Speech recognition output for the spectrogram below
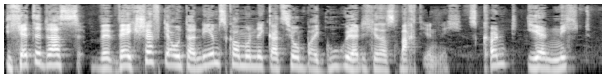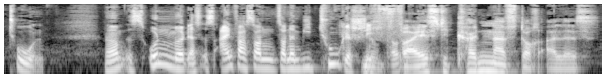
ich hätte das, wäre ich Chef der Unternehmenskommunikation bei Google, hätte ich gesagt, das macht ihr nicht. Das könnt ihr nicht tun. Das ist unmöglich. Das ist einfach so, ein, so eine MeToo-Geschichte. Du weißt, die können das doch alles.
